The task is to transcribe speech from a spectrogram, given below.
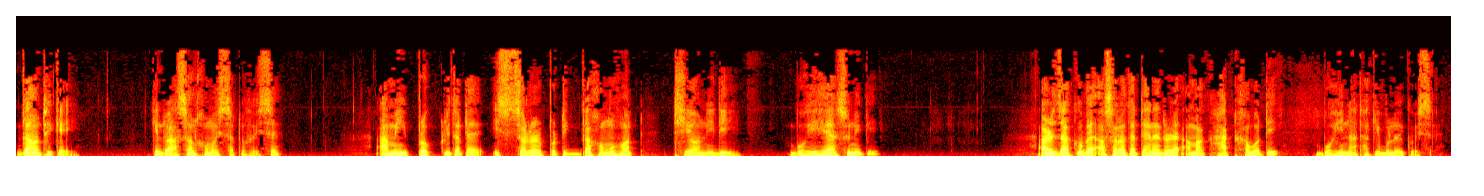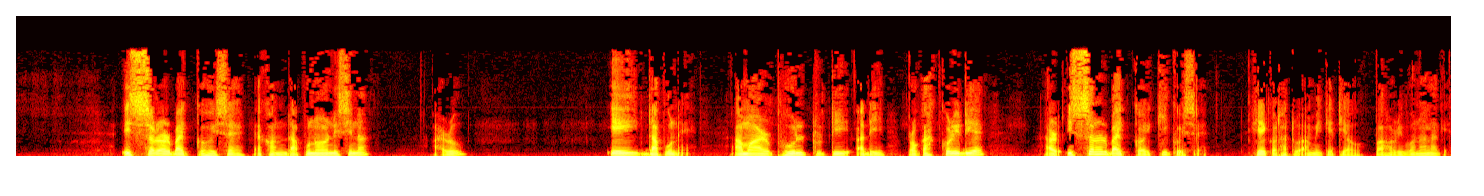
গাওঁ ঠিকেই কিন্তু আচল সমস্যাটো হৈছে আমি প্ৰকৃততে ঈশ্বৰৰ প্ৰতিজ্ঞাসমূহত থিয় নিদি বহিহে আছো নেকি? আৰু জাকুবে আচলতে তেনেদৰে আমাক হাত সাৱটি বহি নাথাকিবলৈ কৈছে। ঈশ্বৰৰ বাক্য হৈছে এখন দাপোনৰ নিচিনা আৰু এই দাপোনে আমাৰ ভুল ত্ৰুটি আদি প্ৰকাশ কৰি দিয়ে। আৰু ঈশ্বৰৰ বাক্যই কি কৈছে? সেই কথাটো আমি কেতিয়াও পাহৰিব নালাগে।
